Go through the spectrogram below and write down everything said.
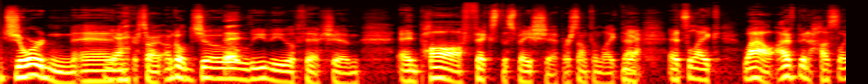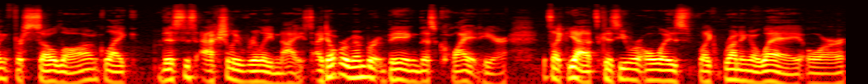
Jordan and Yeah. sorry, Uncle Joe Levy will fix him and Paul fixed the spaceship or something like that. Yeah. It's like, wow, I've been hustling for so long, like this is actually really nice. I don't remember it being this quiet here. It's like, yeah, it's because you were always like running away or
